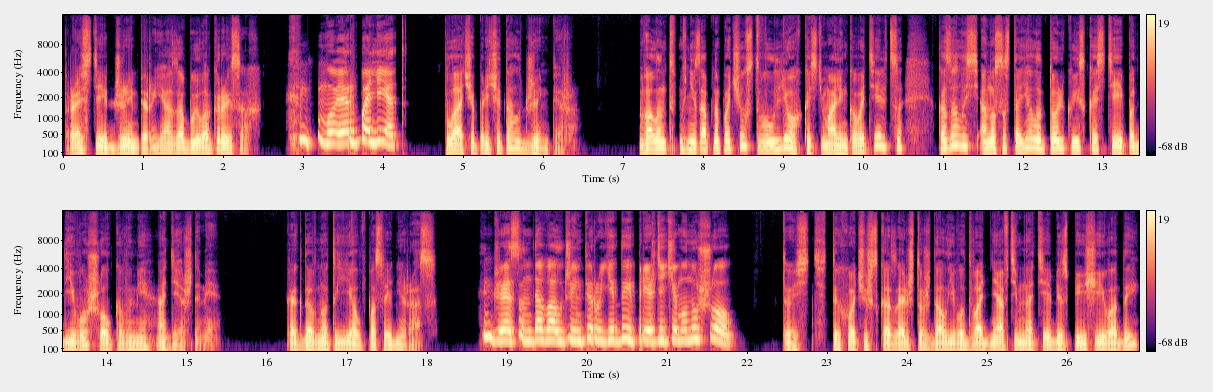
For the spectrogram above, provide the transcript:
«Прости, Джимпер, я забыл о крысах». «Мой арбалет!» — плача причитал Джимпер. Валент внезапно почувствовал легкость маленького тельца. Казалось, оно состояло только из костей под его шелковыми одеждами. «Как давно ты ел в последний раз?» «Джессон давал Джимперу еды, прежде чем он ушел. «То есть ты хочешь сказать, что ждал его два дня в темноте без пищи и воды?»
